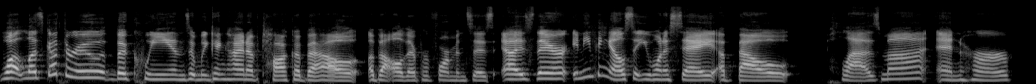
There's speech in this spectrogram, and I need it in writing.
Well, let's go through the queens and we can kind of talk about about all their performances. Uh, is there anything else that you want to say about Plasma and her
